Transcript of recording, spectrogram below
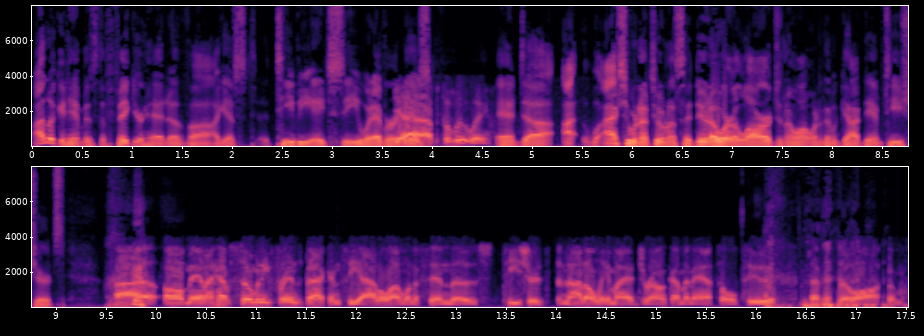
I look at him as the figurehead of, uh, I guess, TBHC, whatever it yeah, is. absolutely. And uh, I, well, actually went up to him and I said, "Dude, I wear a large, and I want one of them goddamn T-shirts." uh, oh man, I have so many friends back in Seattle. I want to send those T-shirts. And not only am I a drunk, I'm an asshole too. That's so awesome.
